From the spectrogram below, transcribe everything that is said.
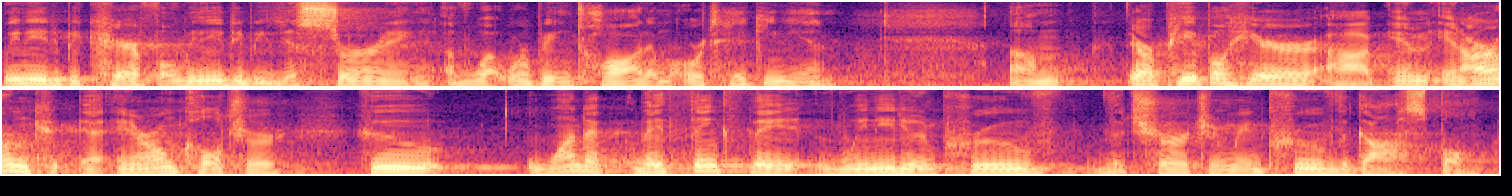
We need to be careful. We need to be discerning of what we're being taught and what we're taking in. Um, there are people here uh, in, in, our own, in our own culture who want to, they think they, we need to improve the church and improve the gospel.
